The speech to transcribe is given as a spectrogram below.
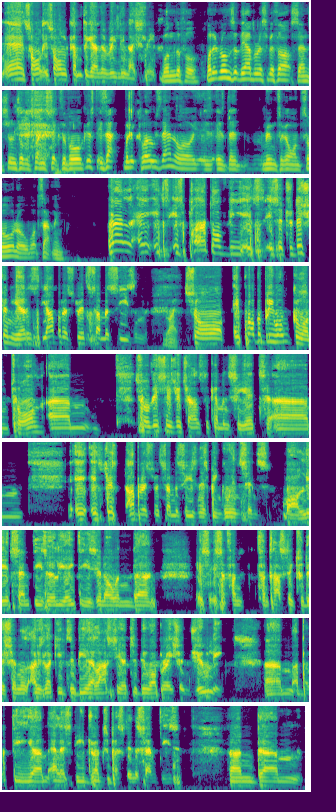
yeah, it's all it's all come together really nicely. Wonderful. Well, it runs at the Aberystwyth Arts Centre until the 26th of August. Is that, will it close then, or is, is there room to go on tour, or what's happening? Well, it's it's part of the it's it's a tradition here. It's the Aberystwyth summer season. Right. So it probably won't go on tour. Um, so this is your chance to come and see it. Um, it it's just Aberystwyth summer season has been going since well late seventies, early eighties, you know, and uh, it's it's a fun, fantastic tradition. I was lucky to be there last year to do Operation Julie um, about the um, LSD drugs bust in the seventies, and um,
